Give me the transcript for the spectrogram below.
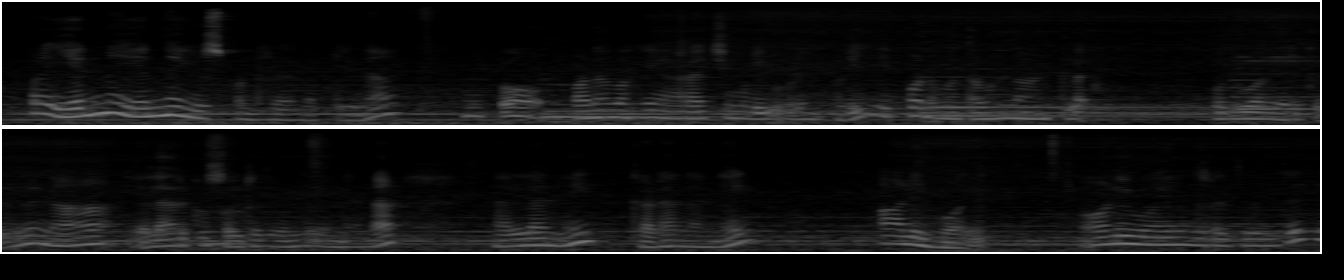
அப்புறம் என்ன எண்ணெய் யூஸ் பண்ணுறது அப்படின்னா இப்போது பல வகை ஆராய்ச்சி முடிவுகளின்படி இப்போ நம்ம தமிழ்நாட்டில் பொதுவாக இருக்கிறது நான் எல்லாருக்கும் சொல்கிறது வந்து என்னென்னா நல்லெண்ணெய் கடலெண்ணெய் ஆலிவ் ஆயில் ஆலிவ் ஆயில்ங்கிறது வந்து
